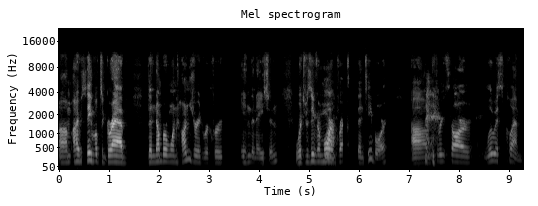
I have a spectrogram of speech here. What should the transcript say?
um, I was able to grab the number 100 recruit in the nation, which was even more wow. impressive than Tibor, um, three star Lewis Clem.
